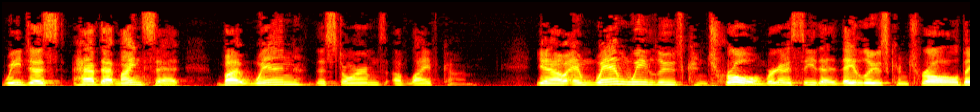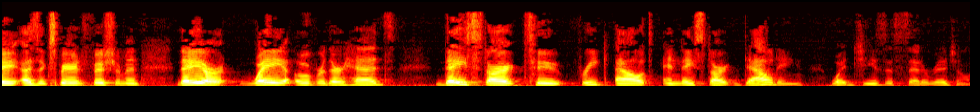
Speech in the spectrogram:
we just have that mindset. But when the storms of life come, you know, and when we lose control, and we're going to see that they lose control, they, as experienced fishermen, they are way over their heads. They start to freak out and they start doubting what Jesus said originally.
